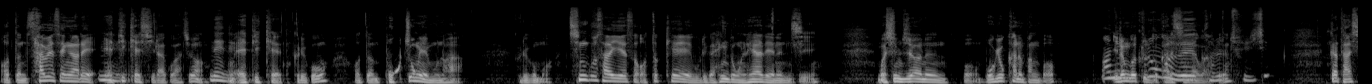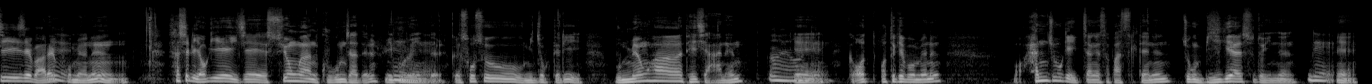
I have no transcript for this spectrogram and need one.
어떤 사회생활의 네. 에티켓이라고 하죠. 네네. 뭐 에티켓 그리고 어떤 복종의 문화 그리고 뭐 친구 사이에서 어떻게 우리가 행동을 해야 되는지 뭐 심지어는 뭐 목욕하는 방법 아니 이런 것들도 가르친다고 하고요. 그러니까 다시 이제 말을 네. 보면은 사실 여기에 이제 수용한 구금자들 위구르인들 네. 그 소수 민족들이 문명화되지 않은 아, 예 네. 그 어, 어떻게 보면은 뭐 한족의 입장에서 봤을 때는 조금 미개할 수도 있는 네. 예,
